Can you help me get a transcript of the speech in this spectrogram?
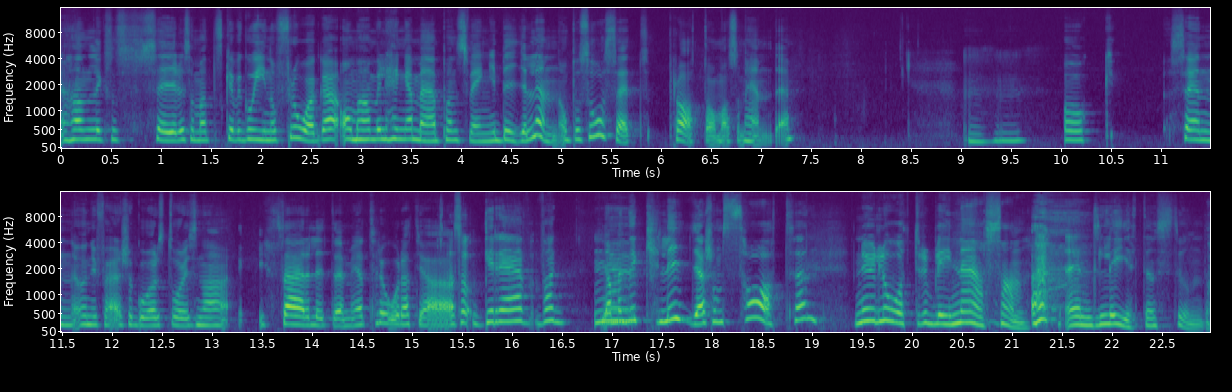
han liksom säger det som att ska vi gå in och fråga om han vill hänga med på en sväng i bilen och på så sätt prata om vad som hände. Och sen ungefär så går storiesna isär lite men jag tror att jag... Alltså gräv, vad... Nu, ja men det kliar som satan. nu låter du bli näsan en liten stund.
